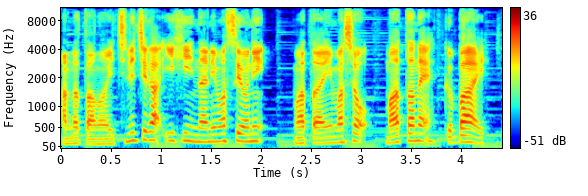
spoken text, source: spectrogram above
あなたの一日がいい日になりますように。また会いましょう。またね。グッバイ。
